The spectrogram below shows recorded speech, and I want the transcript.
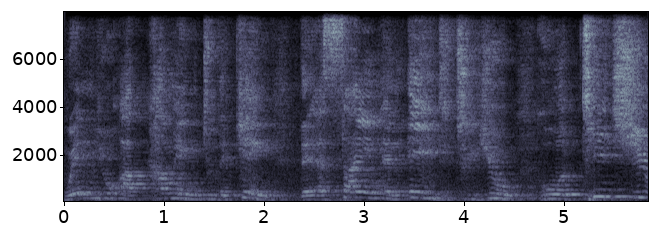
when you are coming to the king, they assign an aide to you who will teach you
